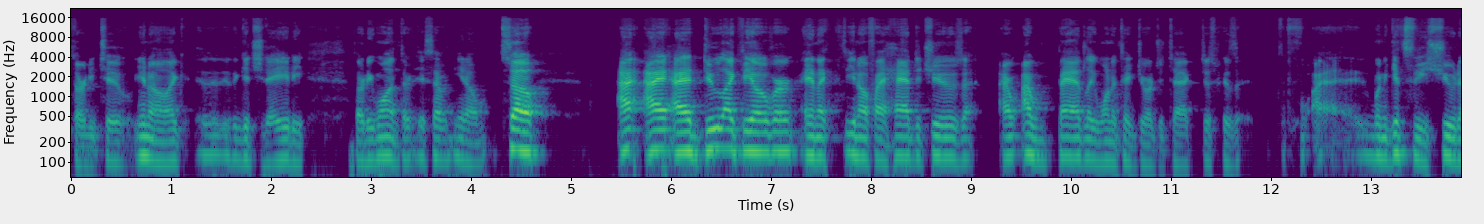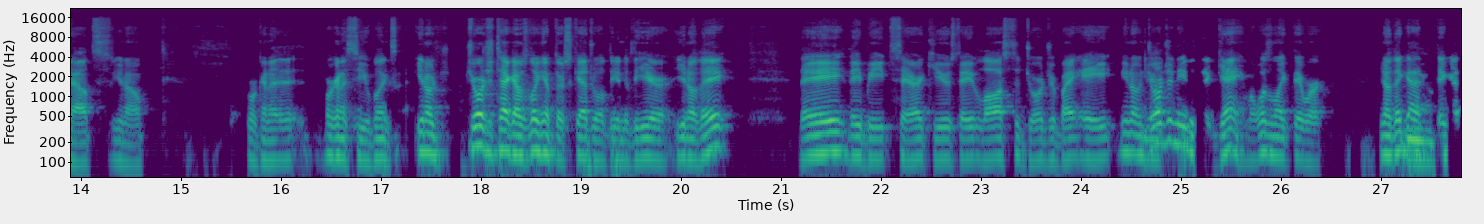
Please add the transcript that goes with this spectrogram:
32. You know, like uh, to get you to 80, 31, 37. You know, so I I, I do like the over, and I you know if I had to choose, I, I badly want to take Georgia Tech just because I, when it gets to these shootouts, you know. We're gonna we're gonna see you blinks. You know, Georgia Tech. I was looking at their schedule at the end of the year. You know, they they they beat Syracuse. They lost to Georgia by eight. You know, Yeah. Georgia needed a game. It wasn't like they were, you know, they got Yeah. they got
